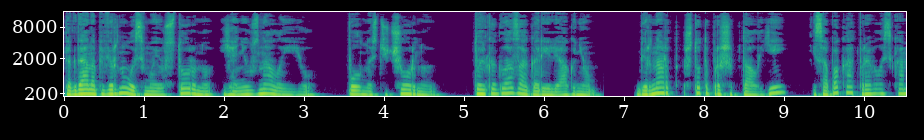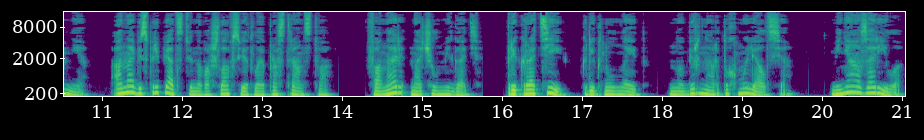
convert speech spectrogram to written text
Когда она повернулась в мою сторону, я не узнала ее, полностью черную, только глаза горели огнем. Бернард что-то прошептал ей, и собака отправилась ко мне. Она беспрепятственно вошла в светлое пространство. Фонарь начал мигать. «Прекрати!» — крикнул Нейт, но Бернард ухмылялся. Меня озарило.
